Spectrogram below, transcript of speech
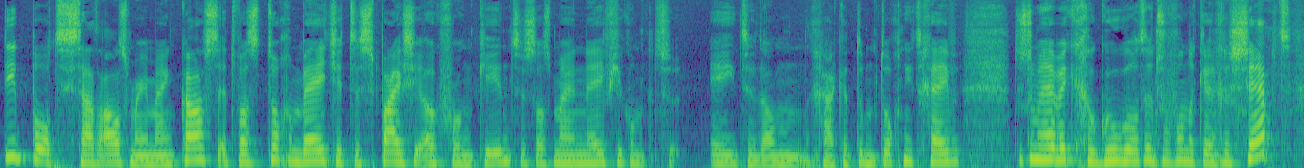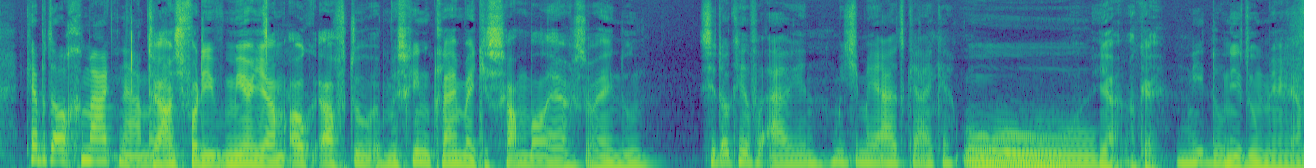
die pot staat alsmaar in mijn kast. Het was toch een beetje te spicy ook voor een kind. Dus als mijn neefje komt eten, dan ga ik het hem toch niet geven. Dus toen heb ik gegoogeld en toen vond ik een recept. Ik heb het al gemaakt namelijk. Trouwens, voor die Mirjam ook af en toe misschien een klein beetje sambal ergens doorheen doen. Er zit ook heel veel ui in. Moet je mee uitkijken. Oeh, Ja, oké. niet doen. Niet doen, Mirjam.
